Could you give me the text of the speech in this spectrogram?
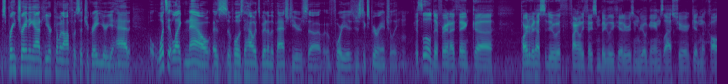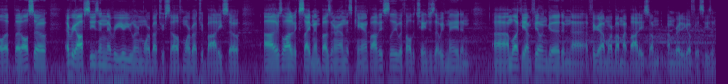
spring training out here coming off of such a great year you had. What's it like now as opposed to how it's been in the past years uh, for you, just experientially? Mm-hmm. It's a little different. I think uh, part of it has to do with finally facing big league hitters in real games last year, getting the call up, but also every off season, every year, you learn more about yourself, more about your body. So uh, there's a lot of excitement buzzing around this camp, obviously, with all the changes that we've made. And uh, I'm lucky. I'm feeling good, and uh, I figured out more about my body, so I'm, I'm ready to go for the season.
